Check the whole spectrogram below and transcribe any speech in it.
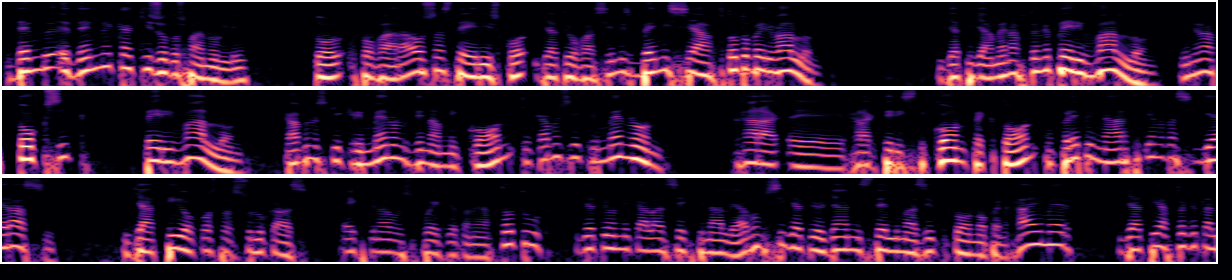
δεν, δεν είναι κακίζω το Σπανούλη. Το, το βαράω ως αστερίσκο γιατί ο Βασίλης μπαίνει σε αυτό το περιβάλλον. Γιατί για μένα αυτό είναι περιβάλλον. Είναι ένα toxic περιβάλλον. Κάποιων συγκεκριμένων δυναμικών και κάποιων συγκεκριμένων χαρα, ε, χαρακτηριστικών παικτών που πρέπει να έρθει και να τα συγκεράσει. Γιατί ο Κώστας Σουλούκας έχει την άποψη που έχει για τον εαυτό του, γιατί ο Νικαλάδης έχει την άλλη άποψη, γιατί ο Γιάννης θέλει μαζί του τον Οπενχάιμερ, γιατί αυτό κτλ.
